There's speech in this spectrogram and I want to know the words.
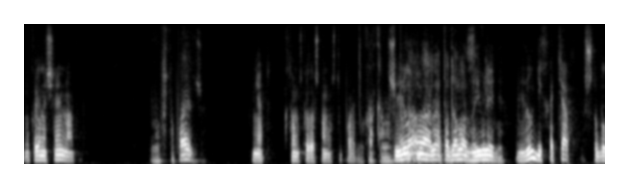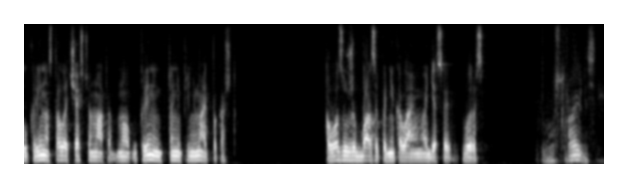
Украина член НАТО? Ну, вступает же. Нет. Кто вам сказал, что она вступает? Ну, как она же Люди. подала, она подала заявление. Люди хотят, чтобы Украина стала частью НАТО, но Украину никто не принимает пока что. А у вас уже базы под Николаевым и Одессой выросли. Ну, устроились же.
